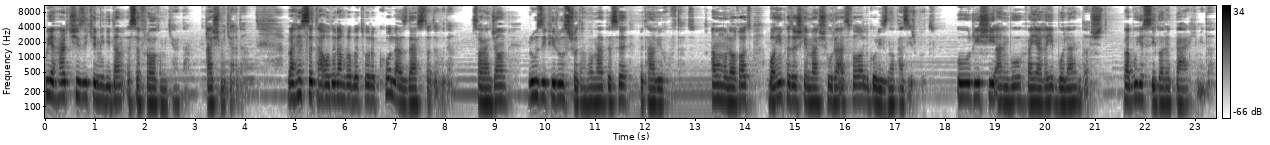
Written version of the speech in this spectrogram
روی هر چیزی که می دیدم استفراغ می کردم. قش می کردم. و حس تعادلم را به طور کل از دست داده بودم. سرانجام روزی پیروز شدم و مدرسه به تعویق افتاد. اما ملاقات با این پزشک مشهور اطفال گریزناپذیر بود. او ریشی انبوه و یقه بلند داشت و بوی سیگار برگ می‌داد.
